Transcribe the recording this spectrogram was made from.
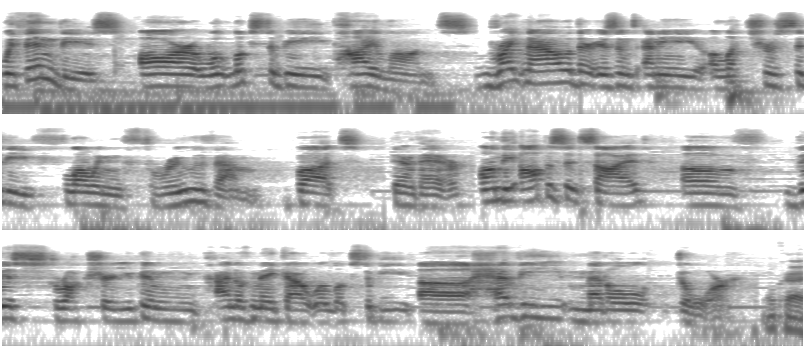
Within these are what looks to be pylons. Right now, there isn't any electricity flowing through them, but they're there. On the opposite side of this structure, you can kind of make out what looks to be a heavy metal door. Okay.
